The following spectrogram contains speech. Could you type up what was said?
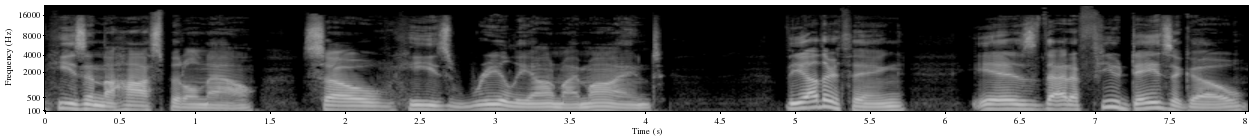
He's in the hospital now, so he's really on my mind. The other thing is that a few days ago,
